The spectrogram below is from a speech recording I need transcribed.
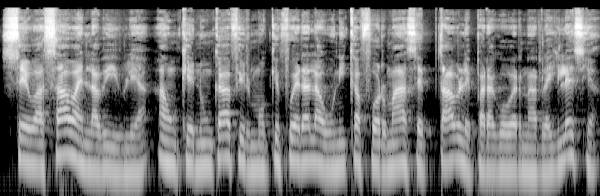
se basaba en la Biblia, aunque nunca afirmó que fuera la única forma aceptable para gobernar la Iglesia.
